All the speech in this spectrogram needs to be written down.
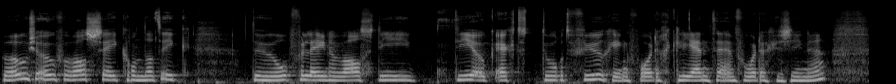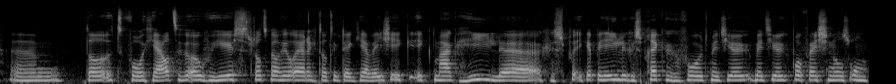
boos over was. Zeker omdat ik de hulpverlener was die, die ook echt door het vuur ging voor de cliënten en voor de gezinnen. Um, dat het vorig jaar had overheerst dat wel heel erg. Dat ik denk, ja, weet je, ik, ik maak hele gesprekken. Ik heb hele gesprekken gevoerd met, jeugd, met jeugdprofessionals om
